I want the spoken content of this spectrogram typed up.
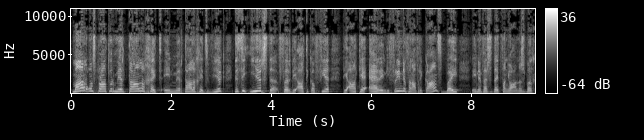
Maar ons praat oor meertaligheid en meertaligheidsweek. Dis die eerste vir die ATKV, die ATR en die Vriende van Afrikaans by die Universiteit van Johannesburg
